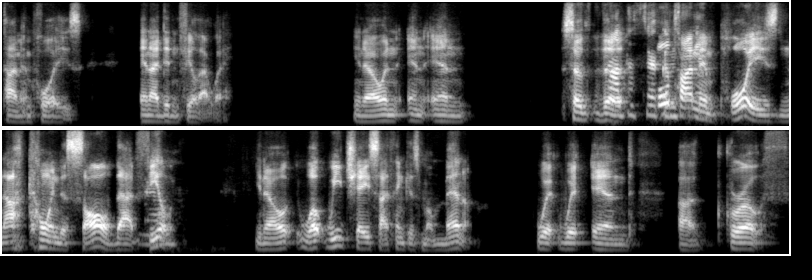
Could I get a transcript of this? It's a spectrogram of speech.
time employees and I didn't feel that way. You know, and and and so the, the full-time employees not going to solve that no. feeling. You know, what we chase, I think, is momentum with, with and uh, growth.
